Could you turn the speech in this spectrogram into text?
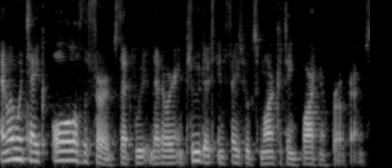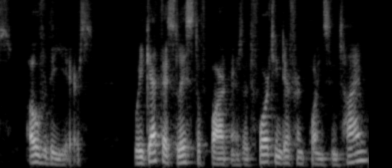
And when we take all of the firms that, we, that were included in Facebook's marketing partner programs over the years, we get this list of partners at 14 different points in time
